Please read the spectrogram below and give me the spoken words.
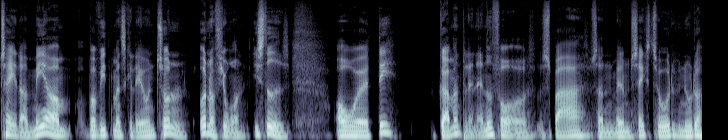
taler mere om, hvorvidt man skal lave en tunnel under fjorden i stedet. Og øh, det gør man blandt andet for at spare sådan mellem 6 til 8 minutter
